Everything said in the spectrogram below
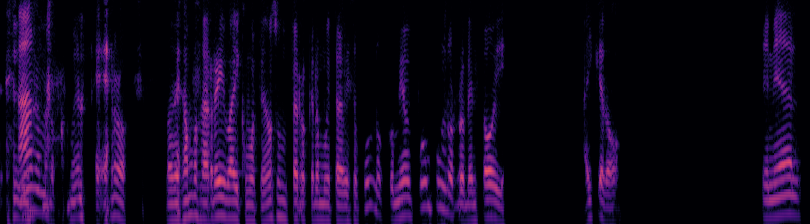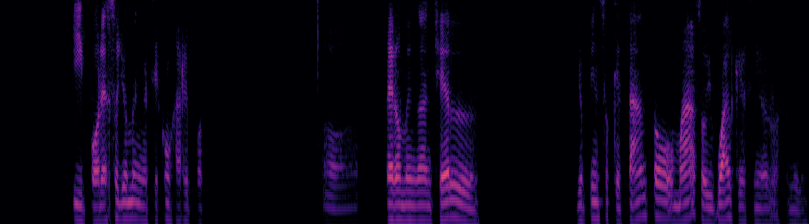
ah, no se lo comió el perro. Lo dejamos arriba y como tenemos un perro que era muy travieso, pum, lo comió, pum, pum, lo reventó y ahí quedó. Genial. Y por eso yo me enganché con Harry Potter. Oh, Pero me enganché el, yo pienso que tanto o más o igual que el Señor de los Anillos.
